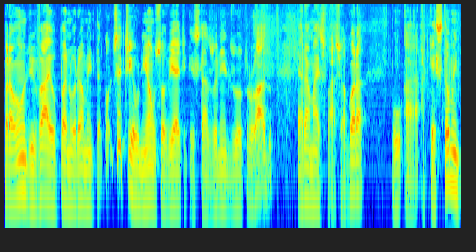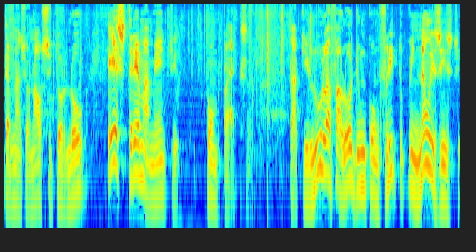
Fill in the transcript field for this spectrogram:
para onde vai o panorama. Quando você tinha União Soviética e Estados Unidos do outro lado, era mais fácil. Agora, a, questão internacional se tornou extremamente complexa. Tá aqui, Lula falou de um conflito que não existe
